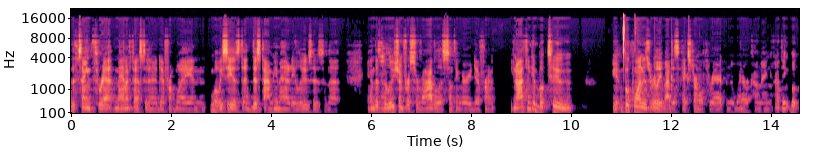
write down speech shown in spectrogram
the same threat manifested in a different way. And what we see is that this time humanity loses, and the and the solution for survival is something very different. You know, I think in book two, you know, book one is really about this external threat and the winter coming. I think book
